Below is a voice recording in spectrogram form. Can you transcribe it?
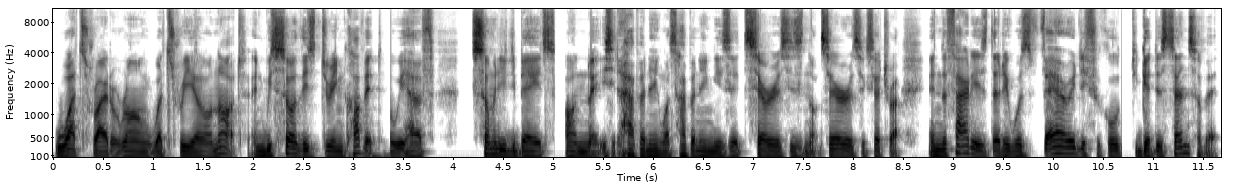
what's right or wrong, what's real or not. And we saw this during COVID. We have so many debates on is it happening, what's happening, is it serious, is it not serious, etc. And the fact is that it was very difficult to get the sense of it.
